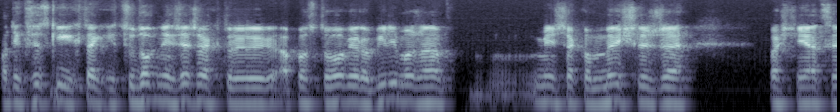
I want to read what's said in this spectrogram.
o tych wszystkich takich cudownych rzeczach, które apostołowie robili, można mieć taką myśl, że właśnie jacy,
